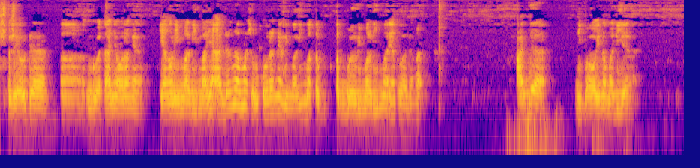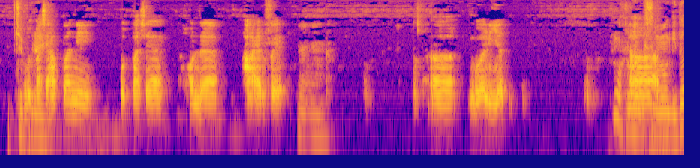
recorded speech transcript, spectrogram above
Terus ya udah eh, gue tanya orangnya yang 55 nya ada nggak mas? Ukurannya 55 Te- tebel 55 nya tuh ada nggak? Ada dibawain sama dia. Jepret. bekasnya apa nih? Bekasnya Honda HRV Heeh. gue lihat Wah, lu habis ngomong gitu.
